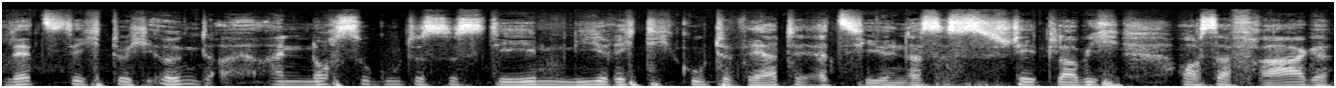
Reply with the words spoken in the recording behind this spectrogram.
letztlich durch irgendein noch so gutes System nie richtig gute Werte erzielen. Das ist, steht, glaube ich, außer Frage.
